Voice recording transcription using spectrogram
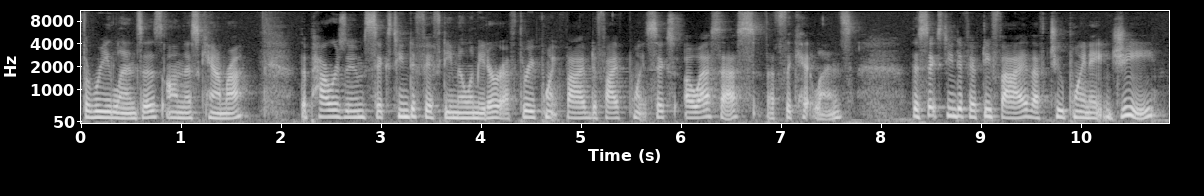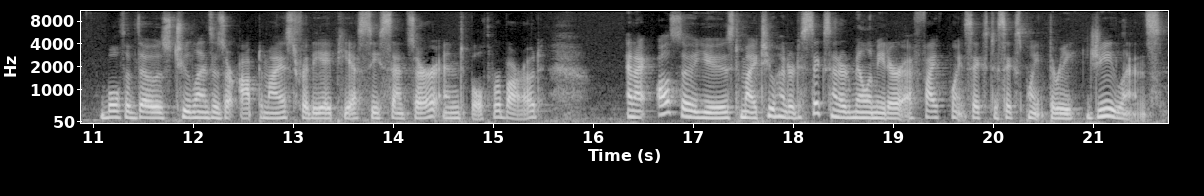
three lenses on this camera. The Power Zoom 16 to 50 millimeter f 3.5 to 5.6 OSS, that's the kit lens. The 16 to 55 f2.8G, both of those two lenses are optimized for the APS-C sensor and both were borrowed. And I also used my 200 to 600 millimeter f 5.6 to 6.3 G lens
